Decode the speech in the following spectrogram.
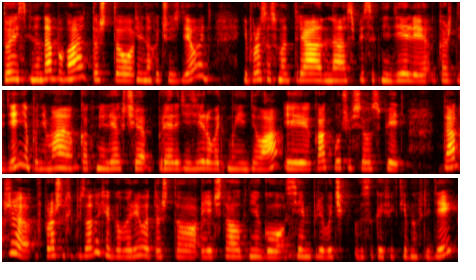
То есть иногда бывает то, что сильно хочу сделать, и просто смотря на список недели каждый день, я понимаю, как мне легче приоритизировать мои дела и как лучше все успеть. Также в прошлых эпизодах я говорила то, что я читала книгу «Семь привычек высокоэффективных людей».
